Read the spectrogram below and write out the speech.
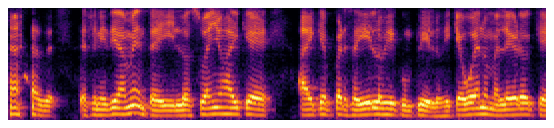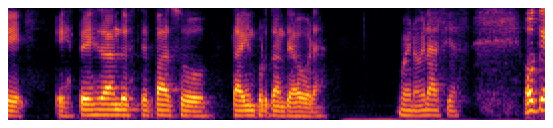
Definitivamente, y los sueños hay que, hay que perseguirlos y cumplirlos. Y qué bueno, me alegro que estés dando este paso tan importante ahora. Bueno, gracias. Ok,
